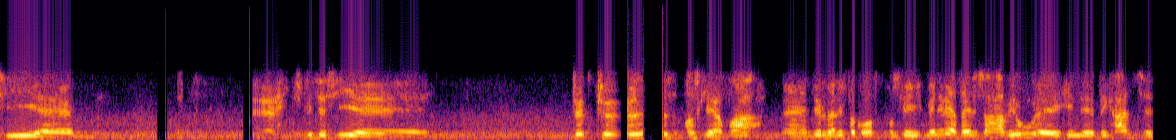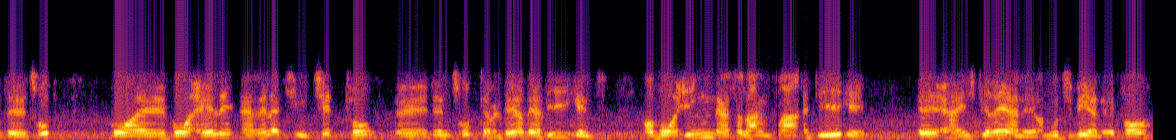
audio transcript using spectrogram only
sige, øh, jeg uh, til at sige, uh, dødt kød og skære fra. Øh, det vil være lidt for groft måske. Men i hvert fald så har vi jo øh, en øh, begrænset øh, trup, hvor, øh, hvor alle er relativt tæt på øh, den trup, der vil være hver weekend, og hvor ingen er så langt fra, at det ikke er inspirerende og motiverende for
